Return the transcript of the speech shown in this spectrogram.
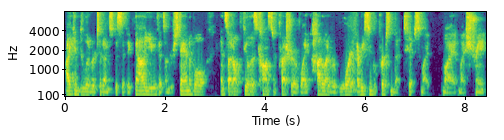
I can deliver to them specific value that's understandable. And so I don't feel this constant pressure of like, how do I reward every single person that tips my my my stream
